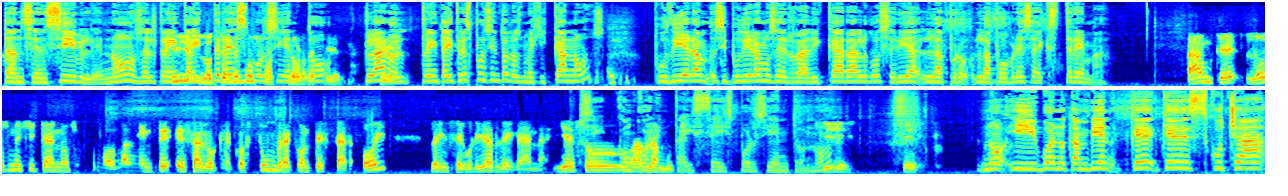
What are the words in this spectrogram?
tan sensible, ¿no? O sea, el 33%, claro, el 33% de los mexicanos pudieran si pudiéramos erradicar algo sería la la pobreza extrema. Aunque los mexicanos normalmente es algo que acostumbra contestar. Hoy la inseguridad le gana y eso con habla 46%, ¿no? Sí, sí. No, y bueno, también, ¿qué, ¿qué escucha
